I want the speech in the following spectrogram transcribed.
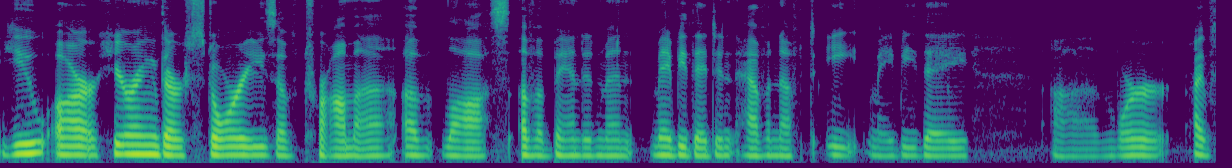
you are hearing their stories of trauma, of loss, of abandonment. Maybe they didn't have enough to eat. Maybe they um, were. I've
